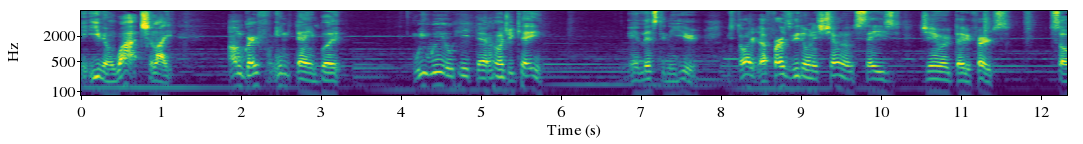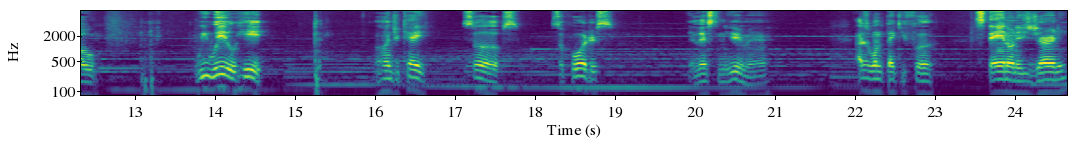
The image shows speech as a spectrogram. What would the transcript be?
and even watch. Like, I'm grateful for anything, but we will hit that 100k in less than a year. We started our first video on this channel says January 31st. So we will hit 100k subs, supporters in less than a year, man. I just want to thank you for staying on this journey.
